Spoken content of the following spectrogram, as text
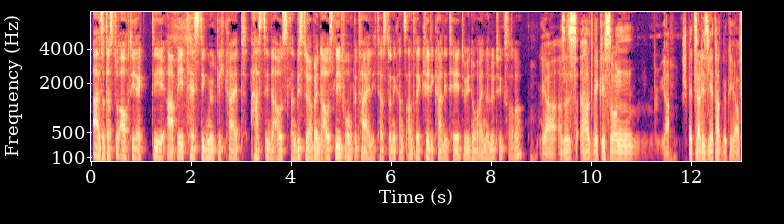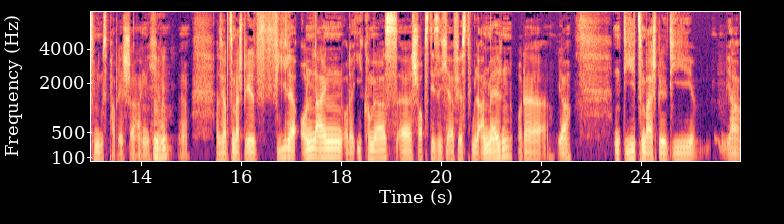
Also, dass du auch direkt die AB-Testing-Möglichkeit hast in der Aus, dann bist du ja aber in der Auslieferung beteiligt. Hast du eine ganz andere Kritikalität wie nur Analytics, oder? Ja, also es ist halt wirklich so ein, ja, spezialisiert halt wirklich auf News Publisher eigentlich. Mhm. Ja, ja. Also ich habe zum Beispiel viele Online- oder E-Commerce-Shops, äh, die sich äh, fürs Tool anmelden oder ja, und die zum Beispiel, die, ja,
